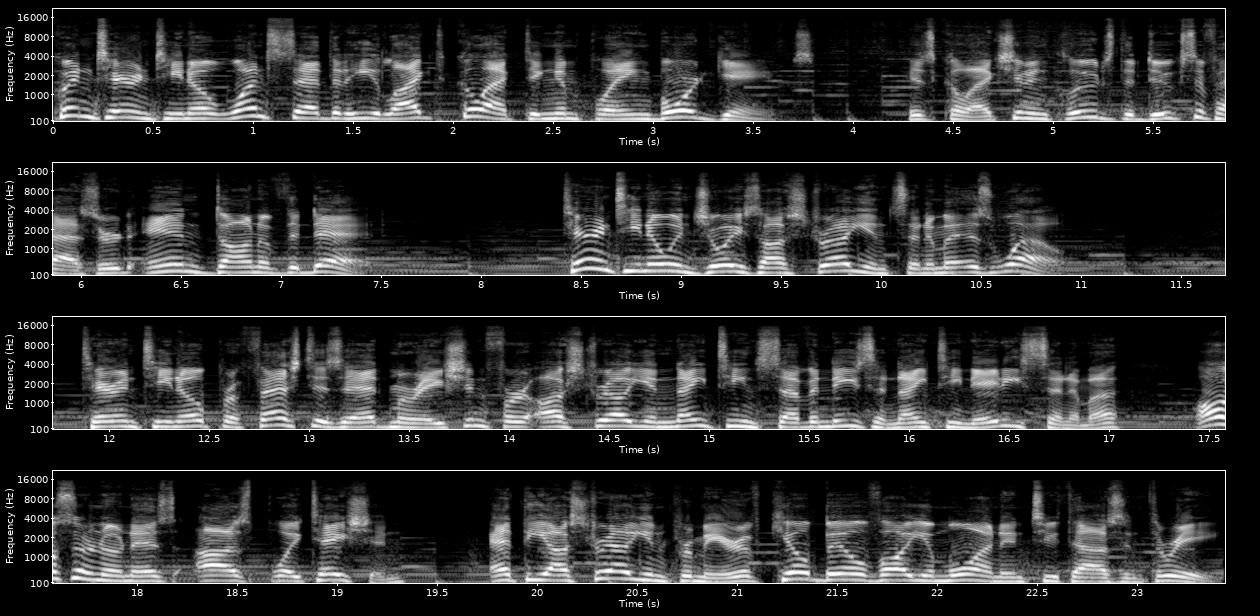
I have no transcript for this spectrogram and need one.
Quentin Tarantino once said that he liked collecting and playing board games. His collection includes The Dukes of Hazzard and Dawn of the Dead. Tarantino enjoys Australian cinema as well. Tarantino professed his admiration for Australian 1970s and 1980s cinema also known as Ozploitation, at the Australian premiere of Kill Bill Volume 1 in 2003.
